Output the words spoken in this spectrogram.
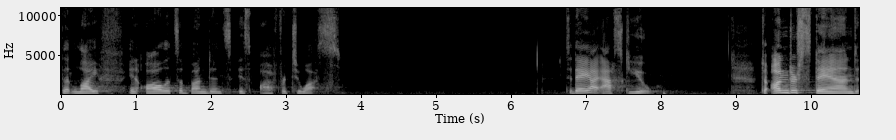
That life in all its abundance is offered to us. Today, I ask you to understand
